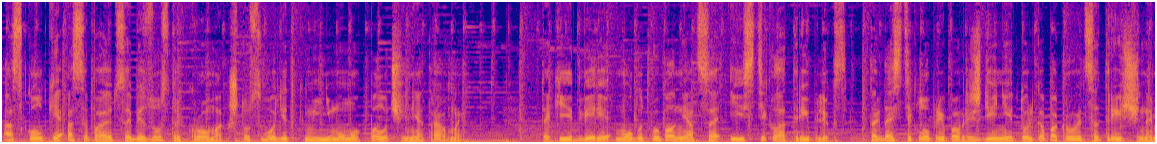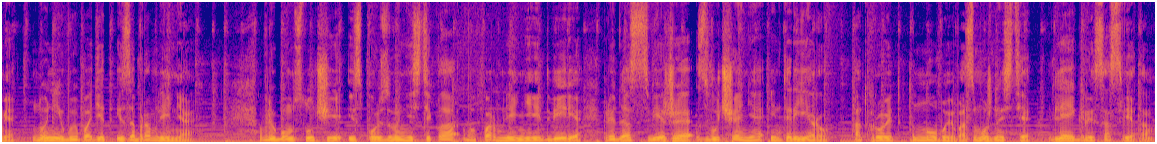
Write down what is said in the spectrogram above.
осколки осыпаются без острых кромок, что сводит к минимуму получения травмы. Такие двери могут выполняться и из стекла триплекс. Тогда стекло при повреждении только покроется трещинами, но не выпадет из обрамления. В любом случае, использование стекла в оформлении двери придаст свежее звучание интерьеру, откроет новые возможности для игры со светом.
